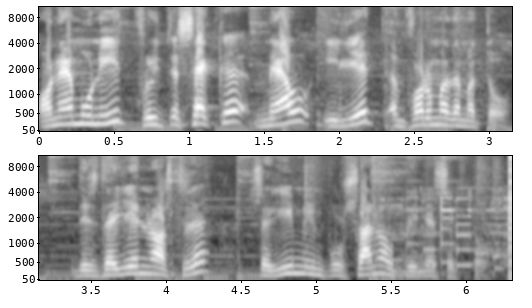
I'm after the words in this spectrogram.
on hem unit fruita seca, mel i llet en forma de mató. Des de Llet Nostra seguim impulsant el primer sector.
